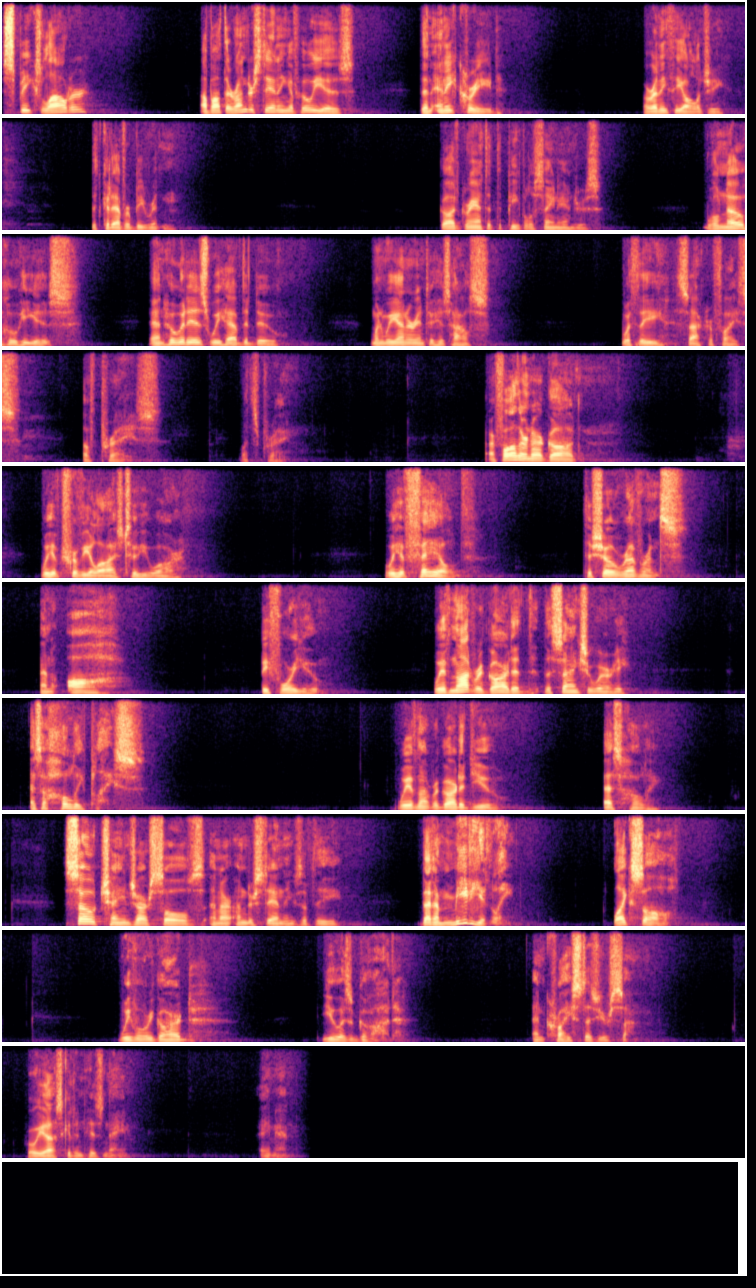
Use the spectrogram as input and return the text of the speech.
speaks louder about their understanding of who He is than any creed or any theology that could ever be written. God grant that the people of St. Andrews will know who He is and who it is we have to do when we enter into His house with the sacrifice of praise. Let's pray. Our Father and our God, we have trivialized who you are. We have failed to show reverence and awe before you. We have not regarded the sanctuary as a holy place. We have not regarded you as holy. So change our souls and our understandings of thee that immediately, like Saul, we will regard you as God and Christ as your Son. For we ask it in his name. Amen.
